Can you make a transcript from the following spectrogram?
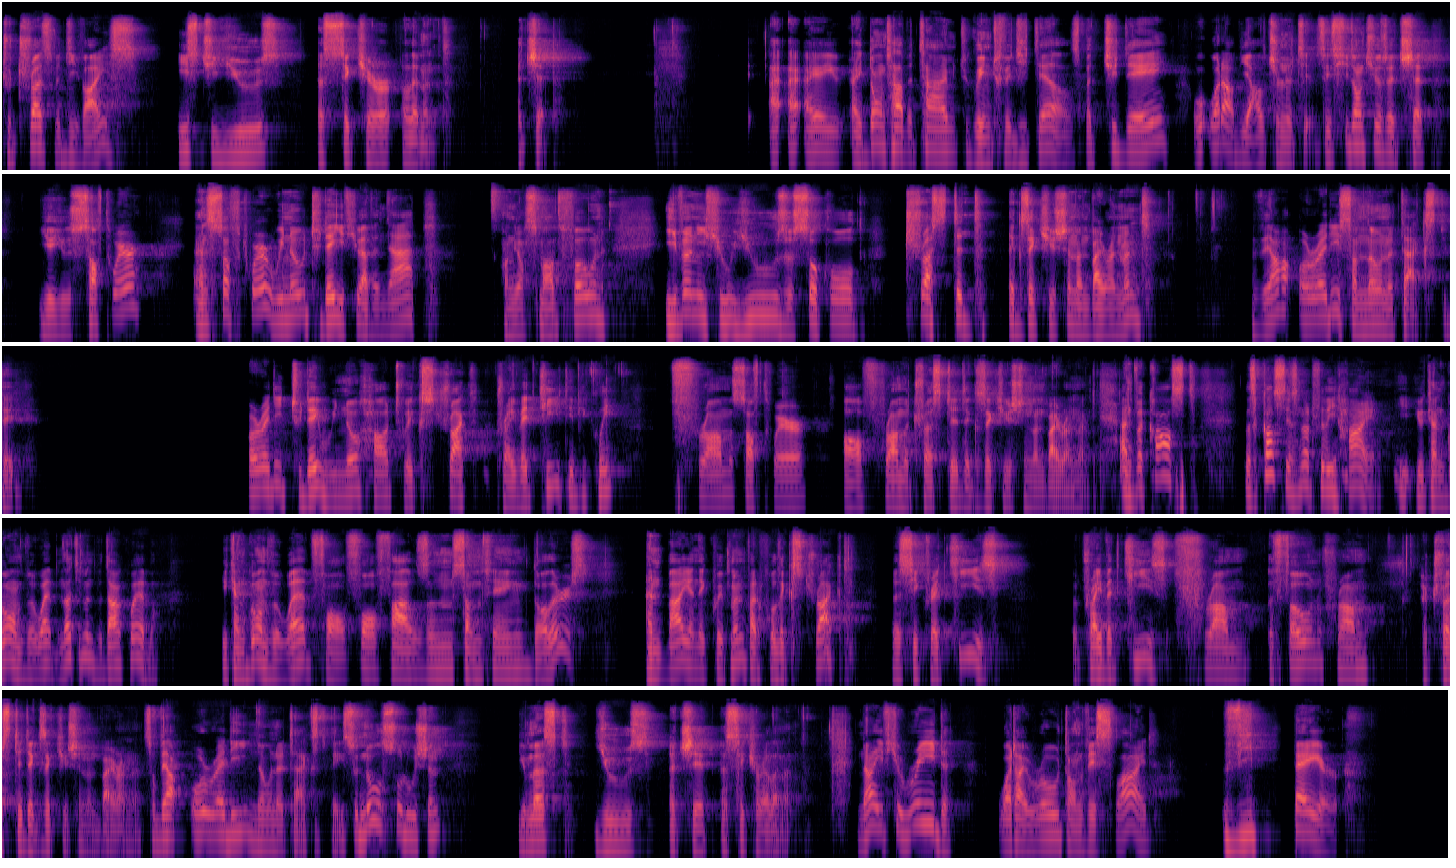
to trust the device is to use a secure element, a chip. I, I, I, don't have the time to go into the details, but today, what are the alternatives? If you don't use a chip, you use software. And software, we know today if you have an app on your smartphone, even if you use a so-called trusted execution environment, there are already some known attacks today already today we know how to extract private key typically from software or from a trusted execution environment. And the cost, the cost is not really high. You can go on the web, not even the dark web. You can go on the web for 4,000 something dollars and buy an equipment that will extract the secret keys, the private keys from the phone, from a trusted execution environment. So there are already known attacks today. So no solution, you must use a chip, a secure element. Now, if you read what I wrote on this slide, the payer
